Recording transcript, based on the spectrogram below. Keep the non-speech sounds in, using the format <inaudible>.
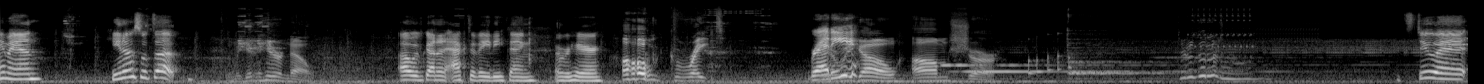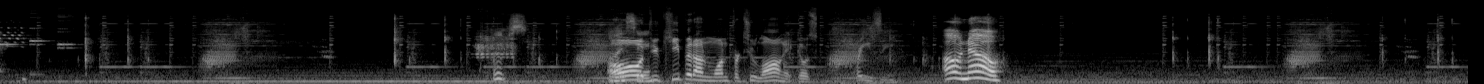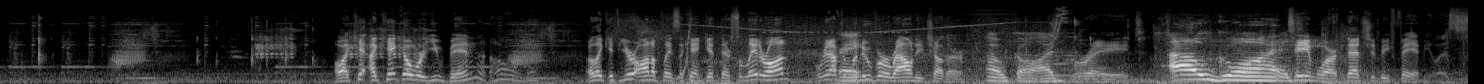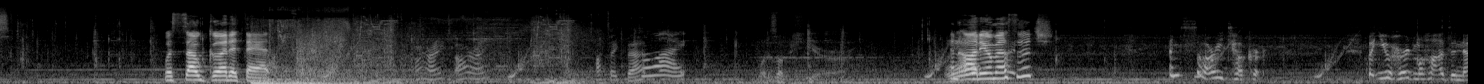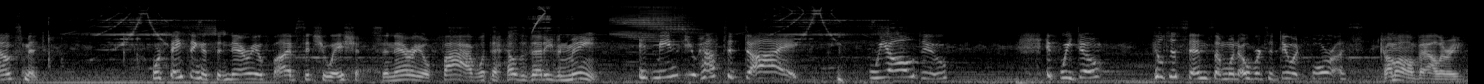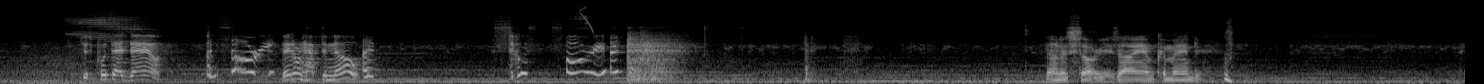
Hey, man. He knows what's up. Can we get in here? No. Oh, we've got an activatey thing over here. <laughs> Oh, great. Here Ready? we go. Um, sure. Let's do it. Oops. Oh, Oh, if you keep it on one for too long, it goes crazy. Oh no. Oh, I can't. I can't go where you've been. Oh, or like if you're on a place, I can't get there. So later on, we're gonna have to maneuver around each other. Oh god. Great Oh god. teamwork. That should be fabulous. Was so good at that. All right, all right. I'll take that. Alright. What is up here? An Oh, audio message? I'm sorry, Tucker. But you heard Mahad's announcement. We're facing a scenario 5 situation. Scenario 5? What the hell does that even mean? It means you have to die. We all do. If we don't, he'll just send someone over to do it for us. Come on, Valerie. Just put that down. I'm sorry. They don't have to know. I'm so sorry. I'm Not as sorry as I am, Commander. <laughs>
